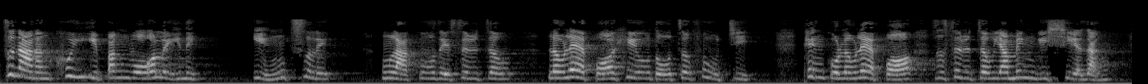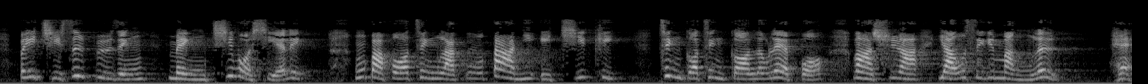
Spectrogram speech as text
这哪能可以帮我来呢？因此嘞，我那姑在苏州，楼来宝后头做伙计，听过楼来宝是苏州一名的县人，被起手半人名气我县里，我把宝请那姑带你一起去，请个请个楼来宝，或许啊有些个门路，嘿。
